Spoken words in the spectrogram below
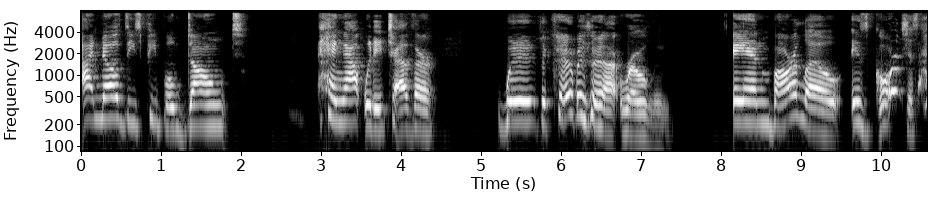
I know these people don't hang out with each other when the cameras are not rolling. And Marlo is gorgeous. I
